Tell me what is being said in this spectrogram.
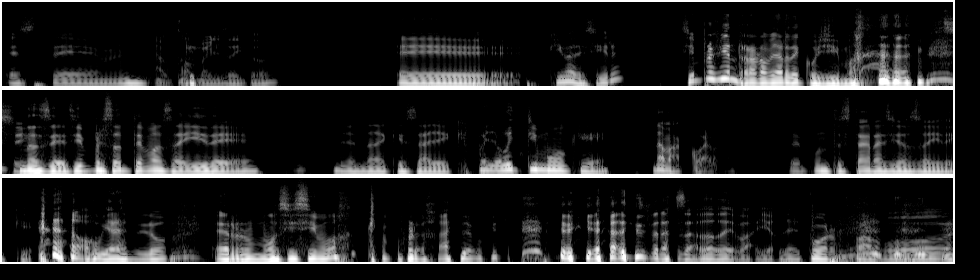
Este. mm, Automails y todo. Eh, ¿Qué iba a decir? Siempre es bien raro hablar de Kojima. Sí. no sé, siempre son temas ahí de, de nada que sale. ¿Qué fue lo último que.? No me acuerdo. El punto está gracioso ahí de que hubiera sido hermosísimo que por Halloween se hubiera disfrazado de Violet. Por favor.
